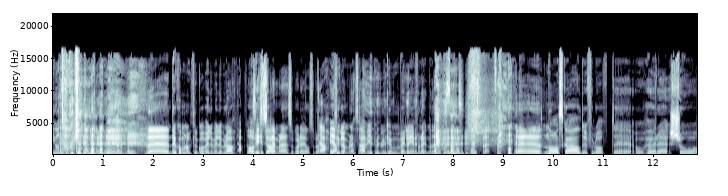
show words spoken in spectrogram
Jo, takk. Det, det kommer nok til å gå veldig veldig bra. Og hvis hvis du så- glemmer det, så går det også bra. ja, hvis Ja. du glemmer det, så er vi i publikum veldig fornøyd med det. Helt bra. Eh, nå skal du få lov til å høre Shaw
